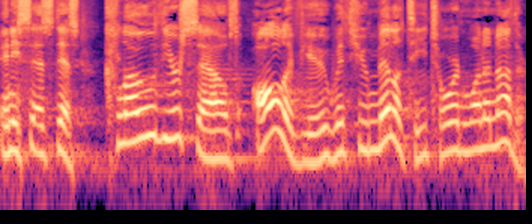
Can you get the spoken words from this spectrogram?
and he says this Clothe yourselves, all of you, with humility toward one another.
